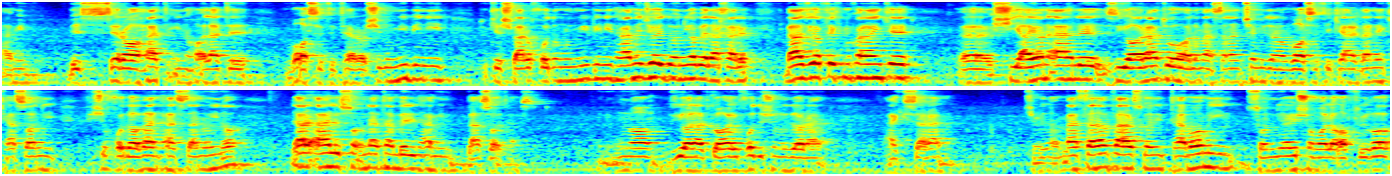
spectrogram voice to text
همین به سراحت این حالت واسطه تراشی رو می‌بینید تو کشور خودمون می‌بینید. همه جای دنیا بالاخره بعضیا فکر می‌کنن که شیعیان اهل زیارت و حالا مثلا چه می‌دونم واسطه کردن کسانی پیش خداوند هستن و اینا در اهل سنت هم برید همین بساط هست. اونا زیارتگاه های خودشون رو دارن اکثرا چه می‌دونم مثلا فرض کنید تمام این سنی های شمال آفریقا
